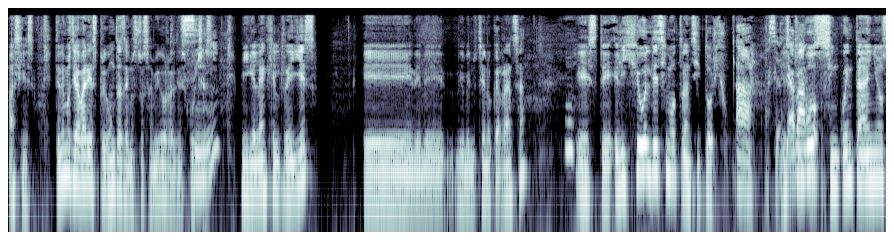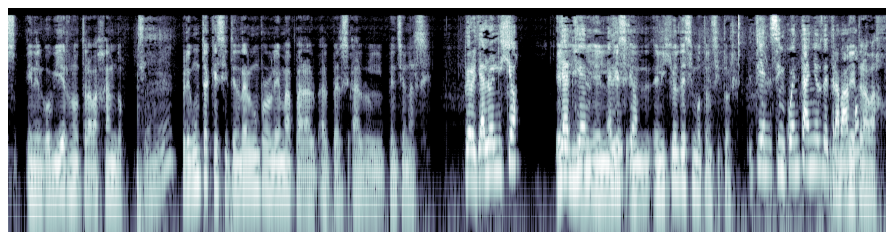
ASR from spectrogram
Así es. Tenemos ya varias preguntas de nuestros amigos radioescuchas. Sí. Miguel Ángel Reyes, eh, de, de Venustiano Carranza, este, eligió el décimo transitorio. Ah, hacia allá Estuvo vamos. 50 años en el gobierno trabajando. Sí. Pregunta que si tendrá algún problema para al, al pers- al pensionarse. Pero ya lo eligió. Él ya tiene, el dec- eligió. el- eligió el décimo transitorio. Tiene 50 años de trabajo. De trabajo.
